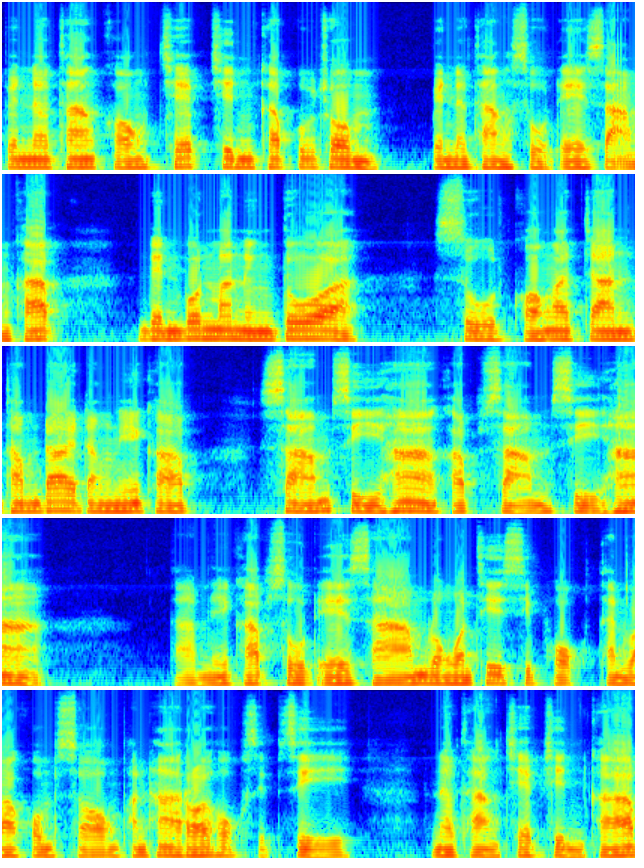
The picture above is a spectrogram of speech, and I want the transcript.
เป็นแนวทางของเชฟชินครับคุณผู้ชม เป็นแนวทางสูตร A3 ครับ เด่นบนมา 1 ตัว สูตรของอาจารย์ทำได้ดังนี้ครับ 3 4 5 ครับ 3 4 5 ตามนี้ครับสูตร A3 ลงวันที่ 16 ธันวาคม 2564 แนวทางเชฟชินครับ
